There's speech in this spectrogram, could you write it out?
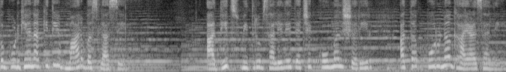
व गुडघ्यांना किती मार बसला असेल. आधीच विद्रूप झालेले त्याचे कोमल शरीर आता पूर्ण घायाळ झाले.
